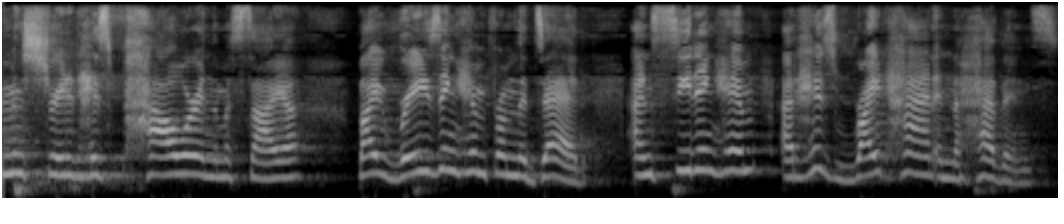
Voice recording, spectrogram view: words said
Demonstrated his power in the Messiah by raising him from the dead and seating him at his right hand in the heavens,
